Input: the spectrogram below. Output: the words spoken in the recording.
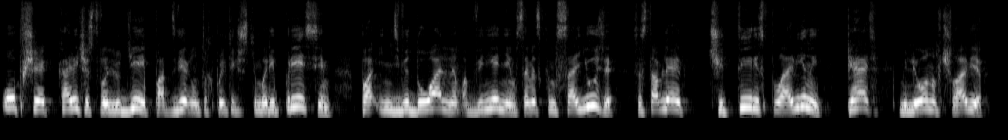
общее количество людей, подвергнутых политическим репрессиям по индивидуальным обвинениям в Советском Союзе, составляет 4,5-5 миллионов человек.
